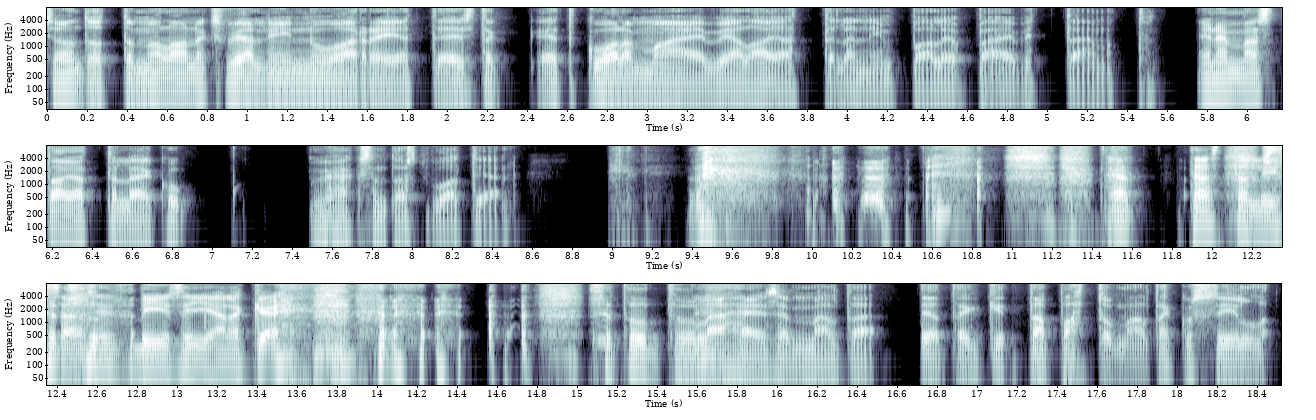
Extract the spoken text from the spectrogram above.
Se on totta. Me ollaan onneksi vielä niin nuoria, että, ei sitä, että kuolemaa ei vielä ajattele niin paljon päivittäin, mutta Enemmän sitä ajattelee kuin 19-vuotiaana. Ja tästä lisää sitten biisin jälkeen. se tuntuu läheisemmältä jotenkin tapahtumalta kuin silloin.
